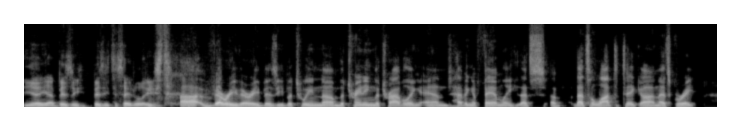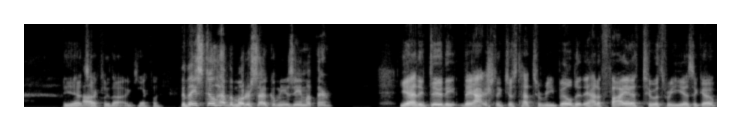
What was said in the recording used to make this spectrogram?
Yeah, yeah, busy, busy to say the least. Uh, very, very busy between um, the training, the traveling, and having a family. That's a, that's a lot to take on. That's great. Yeah, uh, exactly uh, that. Exactly. Do they still have the motorcycle museum up there? Yeah, they do. They they actually just had to rebuild it. They had a fire two or three years ago,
